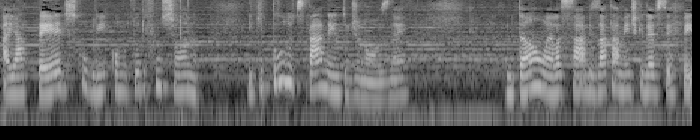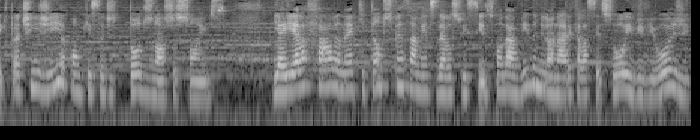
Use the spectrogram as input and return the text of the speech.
Aí até descobrir como tudo funciona. E que tudo está dentro de nós, né? Então, ela sabe exatamente o que deve ser feito para atingir a conquista de todos os nossos sonhos. E aí ela fala, né, que tanto os pensamentos dela suicidas, quando a vida milionária que ela acessou e vive hoje,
